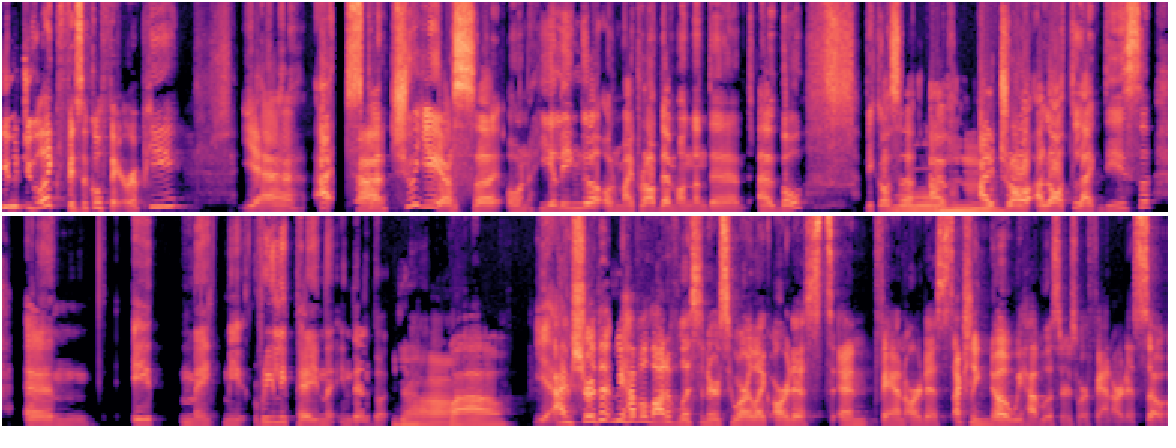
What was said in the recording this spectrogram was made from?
Do you do like physical therapy? Yeah, I spent two years uh, on healing uh, on my problem on, on the elbow because uh, I, I Mm. draw a lot like this and it made me really pain in the elbow. Yeah. wow. Yeah. I'm sure that we have a lot of listeners who are like artists and fan artists. Actually, no, we have listeners who are fan artists. So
